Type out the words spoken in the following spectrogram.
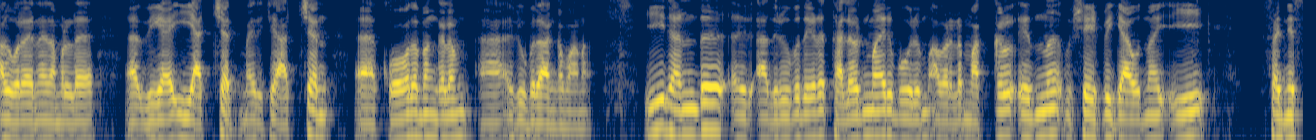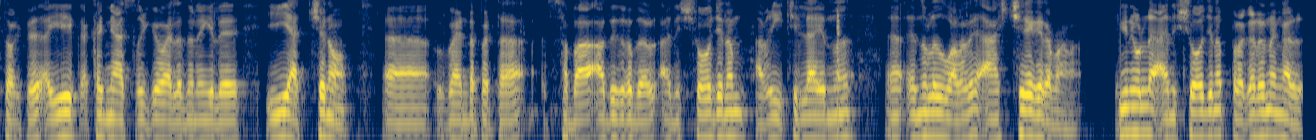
അതുപോലെ തന്നെ നമ്മളുടെ ഈ അച്ഛൻ മരിച്ച അച്ഛൻ കോതമംഗലം രൂപതാംഗമാണ്. ഈ രണ്ട് അതിരൂപതയുടെ തലവന്മാർ പോലും അവരുടെ മക്കൾ എന്ന് വിശേഷിപ്പിക്കാവുന്ന ഈ സന്യസ്തർക്ക് ഈ കന്യാസ്ത്രീക്കോ അല്ലെന്നുണ്ടെങ്കിൽ ഈ അച്ഛനോ വേണ്ടപ്പെട്ട സഭാ അധികൃതർ അനുശോചനം അറിയിച്ചില്ല എന്ന് എന്നുള്ളത് വളരെ ആശ്ചര്യകരമാണ്. ഇങ്ങനെയുള്ള അനുശോചന പ്രകടനങ്ങൾ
